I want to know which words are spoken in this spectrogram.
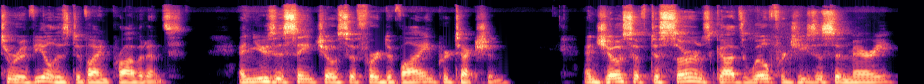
to reveal his divine providence and uses St. Joseph for divine protection. And Joseph discerns God's will for Jesus and Mary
